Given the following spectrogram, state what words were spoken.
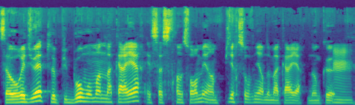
ça aurait dû être le plus beau moment de ma carrière et ça se transformait en pire souvenir de ma carrière. Donc euh, hmm.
